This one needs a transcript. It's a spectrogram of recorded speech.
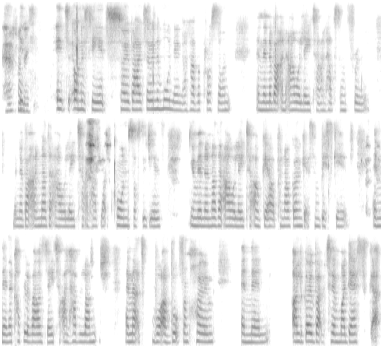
How funny. It's, it's honestly, it's so bad. So in the morning, I'll have a croissant, and then about an hour later, I'll have some fruit then about another hour later, I'll have like corn sausages. And then another hour later, I'll get up and I'll go and get some biscuits. And then a couple of hours later, I'll have lunch. And that's what I've brought from home. And then I'll go back to my desk at,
